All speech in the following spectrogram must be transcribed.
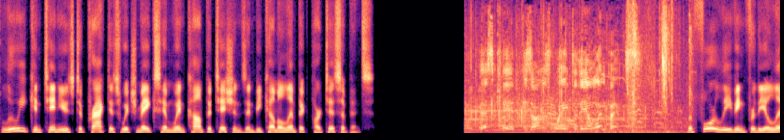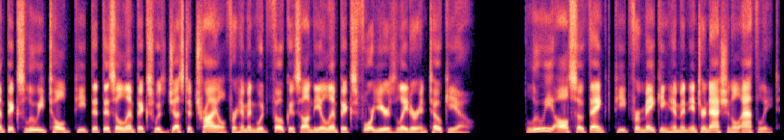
Louis continues to practice which makes him win competitions and become Olympic participants. This kid is on his way to the Olympics. Before leaving for the Olympics Louis told Pete that this Olympics was just a trial for him and would focus on the Olympics four years later in Tokyo. Louis also thanked Pete for making him an international athlete.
